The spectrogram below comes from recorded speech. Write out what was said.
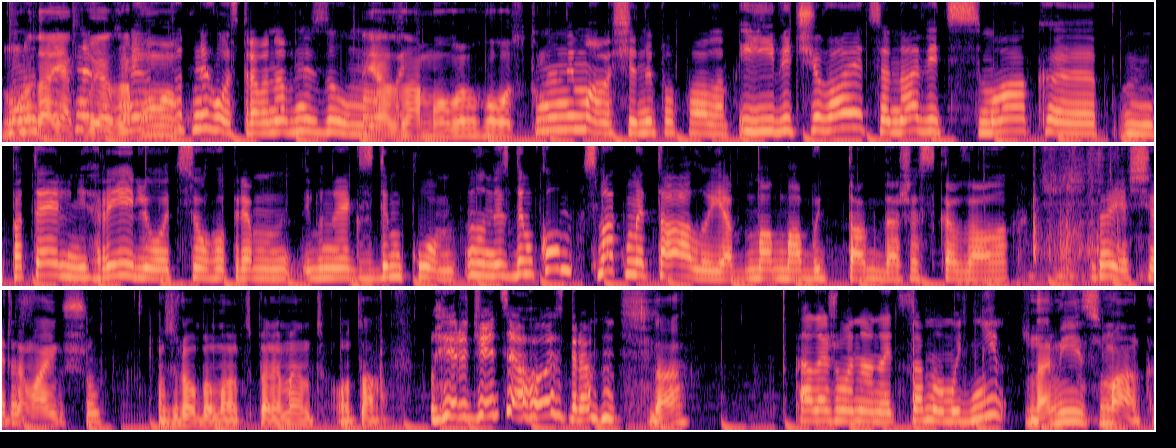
Ну, тут да, яку не- я замовив, Тут не гостра, вона внизу. Мабуть. я замовив гостру. Ну нема, ще не попала. І відчувається навіть смак е, пательні, грилю оцього, прям воно як з димком. Ну не з димком, смак металу, я б, мабуть, так даже сказала. Дай я ще раз Давай. Зробимо експеримент. Отак. Гірчиця гостра, Да? Але ж вона на самому дні. На мій смак,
